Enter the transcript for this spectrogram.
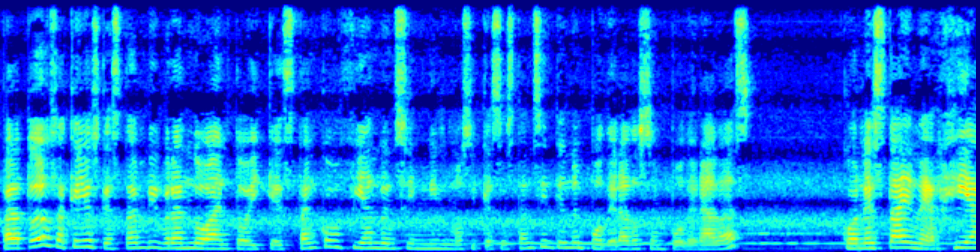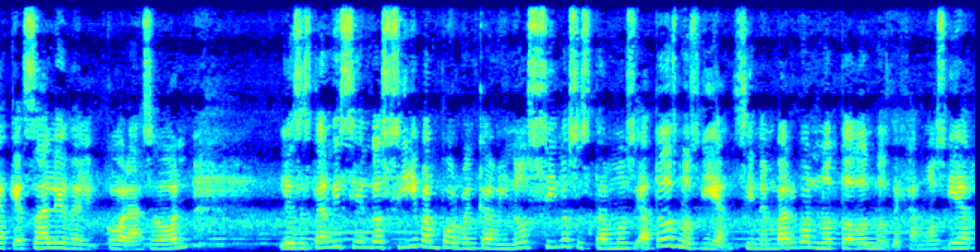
Para todos aquellos que están vibrando alto y que están confiando en sí mismos y que se están sintiendo empoderados, empoderadas, con esta energía que sale del corazón, les están diciendo sí, van por buen camino, sí los estamos, a todos nos guían, sin embargo no todos nos dejamos guiar.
